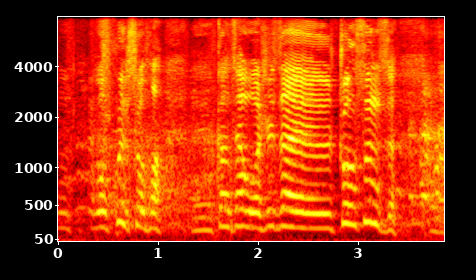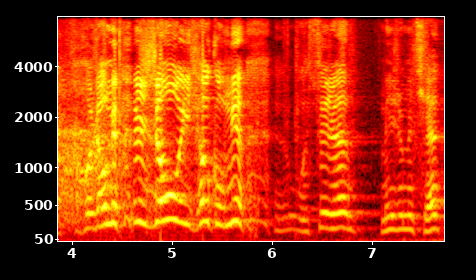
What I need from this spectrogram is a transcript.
我我会说话，刚才我是在装孙子，好好饶命，饶我一条狗命。我虽然没什么钱，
